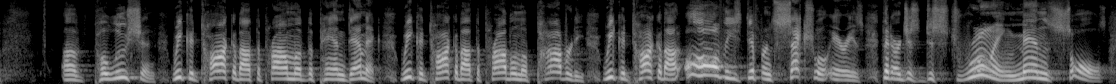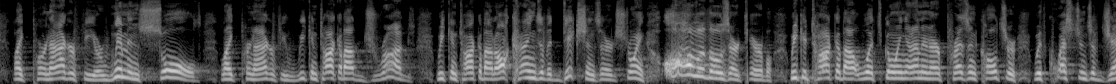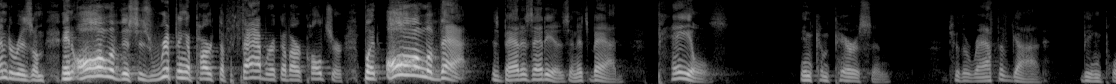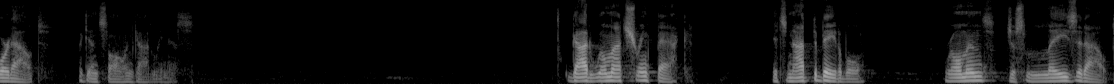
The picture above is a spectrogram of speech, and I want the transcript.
of pollution. We could talk about the problem of the pandemic. We could talk about the problem of poverty. We could talk about all these different sexual areas that are just destroying men's souls, like pornography, or women's souls, like pornography. We can talk about drugs. We can talk about all kinds of addictions that are destroying. All of those are terrible. We could talk about what's going on in our present culture with questions of genderism. And all of this is ripping apart the fabric of our culture. But all of that, as bad as that is, and it's bad, pales in comparison to the wrath of God being poured out against all ungodliness. God will not shrink back. It's not debatable. Romans just lays it out.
